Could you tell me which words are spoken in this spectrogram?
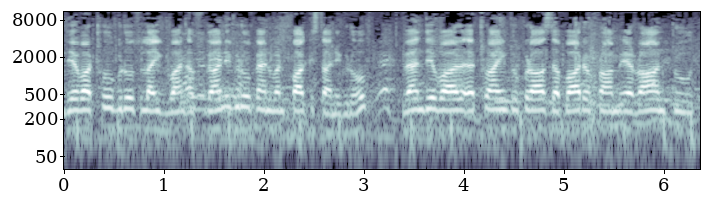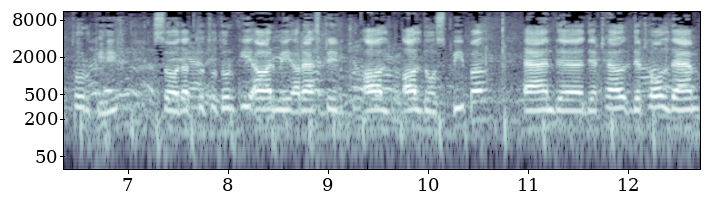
there were two groups like one Afghani group and one Pakistani group when they were uh, trying to cross the border from Iran to Turkey. So the T- Turkey army arrested all, all those people and uh, they tell they told them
